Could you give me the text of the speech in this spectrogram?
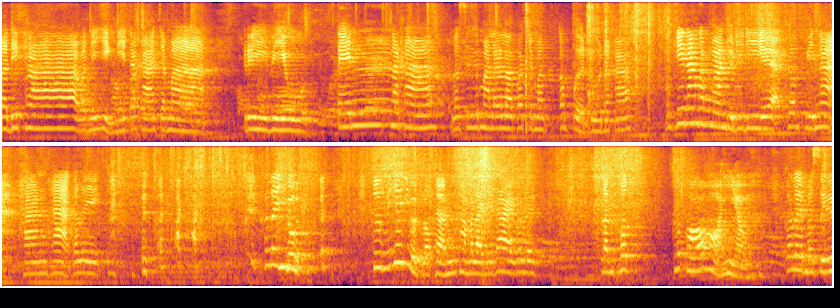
สวัสดีค่ะ วันนี้หญิงนิดนะคะจะมารีวิวเต็นท์นะคะ เราซื้อมาแล้วเราก็จะมาต้องเปิดดูนะคะ เมื่อกี้นั่งทำงานอยู่ดีๆเครื่องปิ้นอะพังค่ะก็เลย ก็เลยหยุด คือไม่ใช่หยุดหรอกค่ะมันทำอะไรไม่ได้ก็เลยรันทดทุกท้อห่อเหี่ยว ก็เลยมาซื้อ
